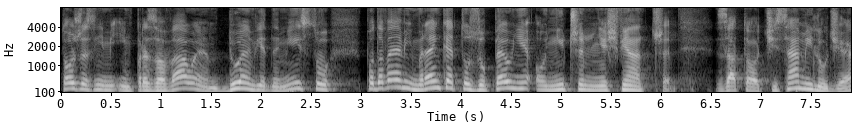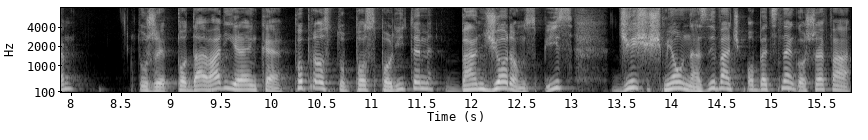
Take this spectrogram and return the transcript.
To, że z nimi imprezowałem, byłem w jednym miejscu, podawałem im rękę, to zupełnie o niczym nie świadczy. Za to ci sami ludzie, którzy podawali rękę po prostu pospolitym bandziorom z PiS, dziś śmią nazywać obecnego szefa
